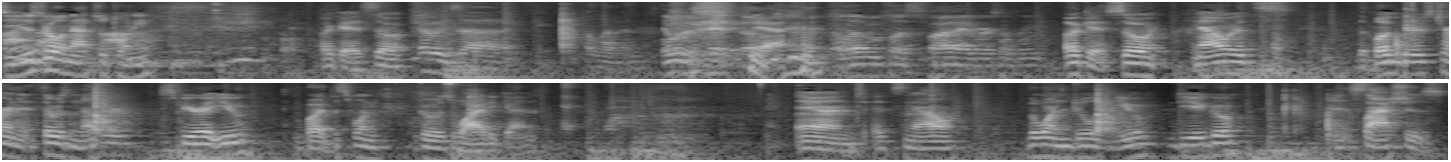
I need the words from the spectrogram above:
Do you just roll a natural twenty? Okay, so It was uh, 11. It would have hit though. Yeah. 11 plus 5 or something. okay, so now it's the bugbear's turn. It throws another spear at you, but this one goes wide again, and it's now the one dueling you, Diego, and it slashes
